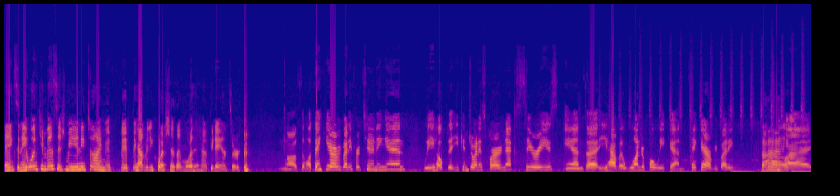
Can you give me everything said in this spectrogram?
Thanks. And anyone can message me anytime if if they have any questions. I'm more than happy to answer. awesome. Well, thank you everybody for tuning in. We hope that you can join us for our next series, and uh, you have a wonderful weekend. Take care, everybody. Bye. Bye.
